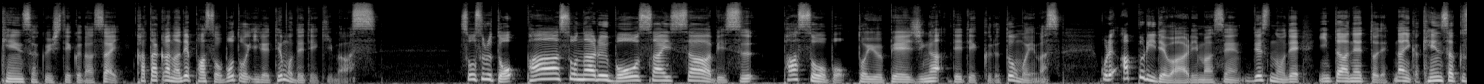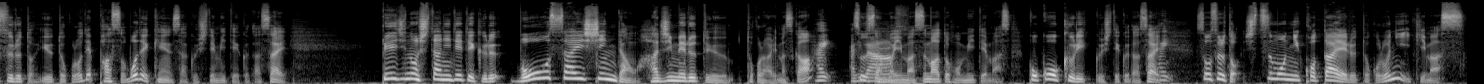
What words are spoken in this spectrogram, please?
検索してください。カタカナでパソボと入れても出てきます。そうすると、パーソナル防災サービスパソボというページが出てくると思います。これアプリではありません。ですので、インターネットで何か検索するというところでパソボで検索してみてください。ページの下に出てくる防災診断を始めるというところありますか？はい。スーさんも今スマートフォン見てます。ここをクリックしてください。はい、そうすると質問に答えるところに行きます。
